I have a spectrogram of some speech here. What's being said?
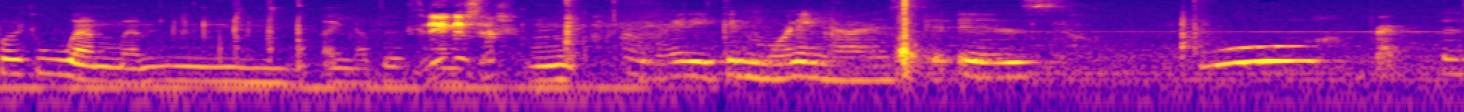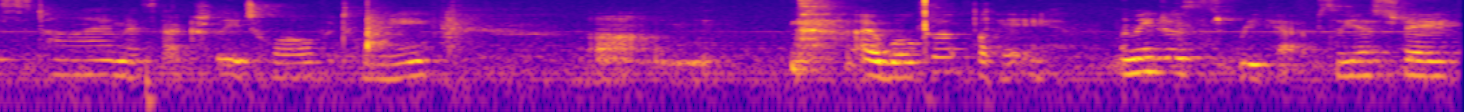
For Wem Wem. I love you so much. Alrighty, good morning guys. It is ooh, breakfast time. It's actually 12.20. Um, I woke up, okay, let me just recap. So yesterday,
